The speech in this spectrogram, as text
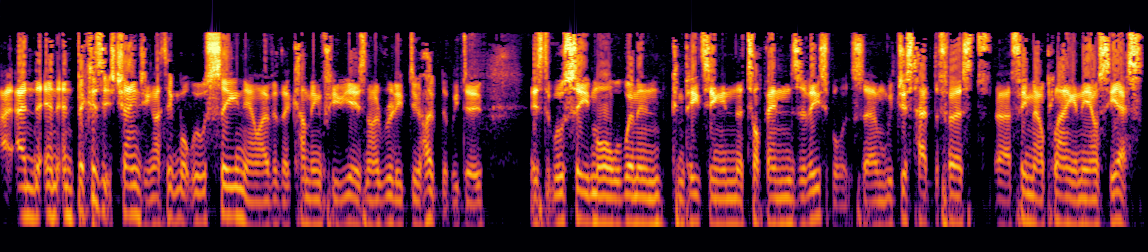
uh, and, and and because it's changing, I think what we'll see now over the coming few years, and I really do hope that we do, is that we'll see more women competing in the top ends of esports. Um, we've just had the first uh, female playing in the LCS,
